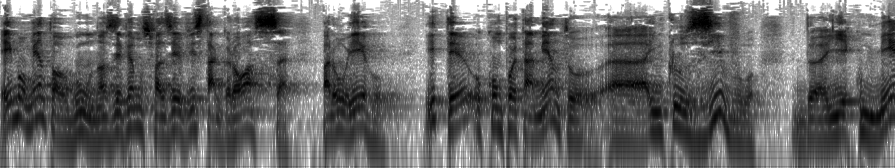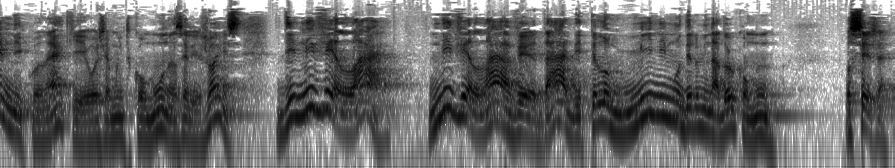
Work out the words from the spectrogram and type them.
em momento algum nós devemos fazer vista grossa para o erro e ter o comportamento uh, inclusivo e ecumênico, né, que hoje é muito comum nas religiões, de nivelar nivelar a verdade pelo mínimo denominador comum. Ou seja,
